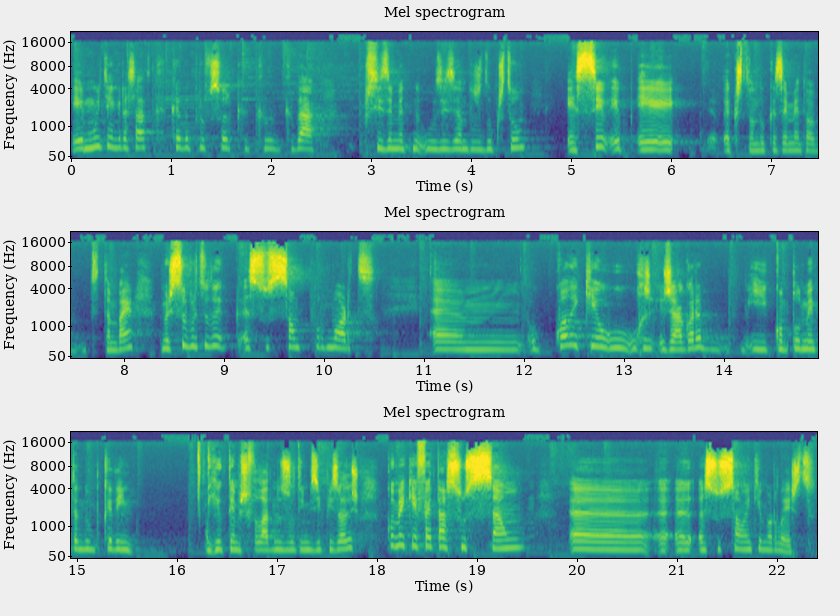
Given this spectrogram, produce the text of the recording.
É muito engraçado que cada professor que, que- que dá precisamente os exemplos do costume é, é- é a questão do casamento também, mas sobretudo a, a sucessão por morte. O- qual é que é o, o já agora e complementando um bocadinho aquilo que temos falado nos últimos episódios, como é que é feita a sucessão ah, a, a- a sucessão em Timor-Leste?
